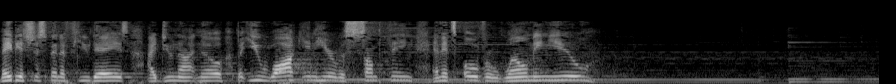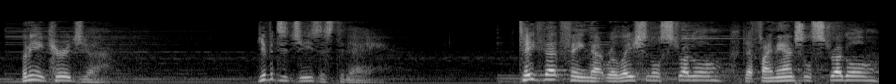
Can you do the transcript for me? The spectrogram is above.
Maybe it's just been a few days. I do not know. But you walk in here with something and it's overwhelming you. Let me encourage you. Give it to Jesus today. Take that thing, that relational struggle, that financial struggle,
